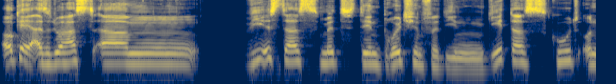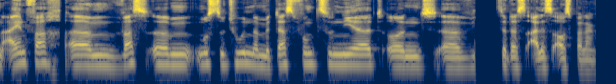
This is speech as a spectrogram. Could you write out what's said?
Okay, also du hast ähm, wie ist das mit den Brötchen verdienen? Geht das gut und einfach? Ähm, was ähm, musst du tun, damit das funktioniert? Und äh, wie du das alles ausbalancieren?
